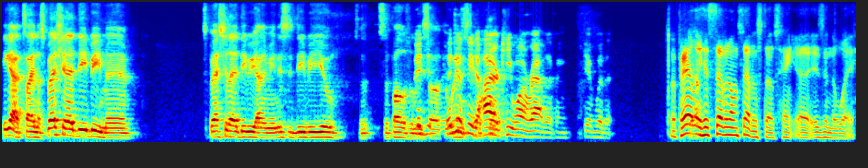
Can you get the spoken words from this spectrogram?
he got to tighten, especially at DB, man. Especially at DB. I mean, this is DBU supposedly. They, ju- so they just need to hire Keiwan Ratliff and get with it. Apparently, his seven on seven stuff hang, uh, is in the way.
